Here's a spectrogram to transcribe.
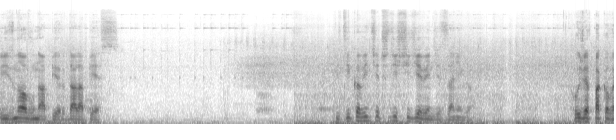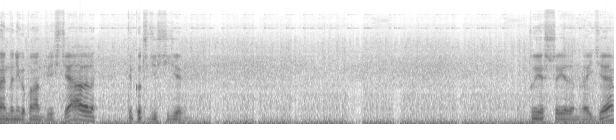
I znowu napierdala pies. I tylko widzicie 39 jest za niego. Chuj, że wpakowałem do niego ponad 200, ale tylko 39. Tu jeszcze jeden wejdzie.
